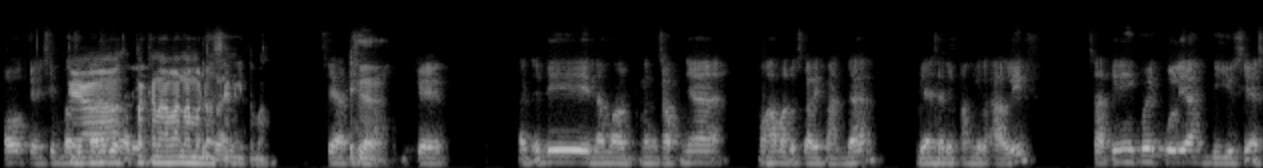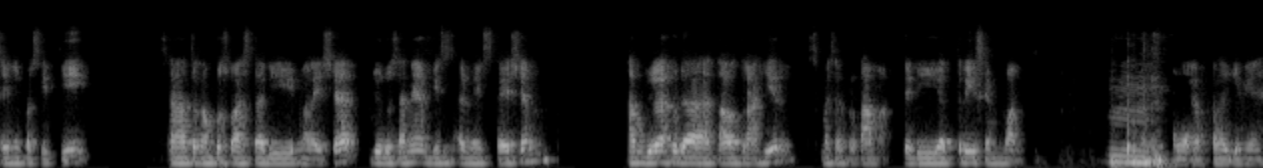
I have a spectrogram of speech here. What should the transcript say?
Oke, simpel-simpel aja Kayak ya. perkenalan nama Simpel dosen gitu Bang. Siap. Iya. siap. Oke. Nah, jadi nama lengkapnya Muhammad Uskali Fanda, biasa dipanggil Alif. Saat ini gue kuliah di UCS University, salah satu kampus swasta di Malaysia, jurusannya Business Administration. Alhamdulillah udah tahun terakhir, semester pertama. Jadi year 3, sem 1. Hmm. Kalau apalagi nih ya.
